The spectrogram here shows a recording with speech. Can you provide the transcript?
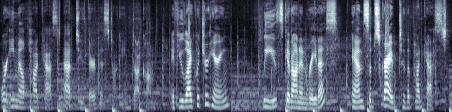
or email podcast at twotherapisttalking.com. If you like what you're hearing, please get on and rate us and subscribe to the podcast.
